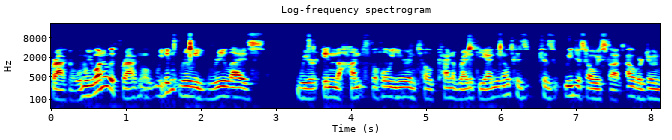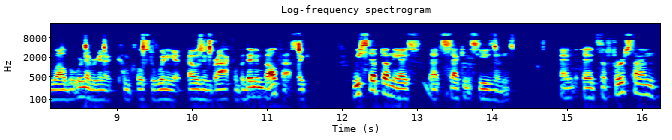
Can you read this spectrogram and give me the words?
Bracknell. When we won it with Bracknell, we didn't really realize we were in the hunt the whole year until kind of right at the end. You know, because we just always thought, oh, we're doing well, but we're never going to come close to winning it. That was in Bracknell, but then in Belfast, like we stepped on the ice that second season, and and it's the first time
